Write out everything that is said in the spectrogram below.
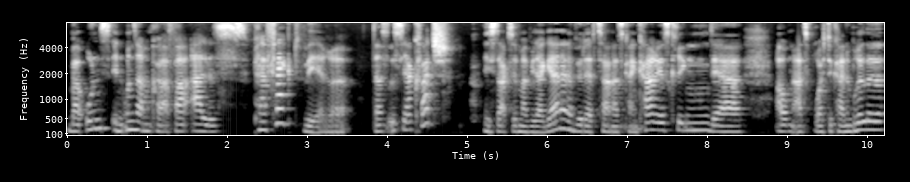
bei uns in unserem Körper alles perfekt wäre. Das ist ja Quatsch. Ich sag's immer wieder gerne, dann würde der Zahnarzt kein Karies kriegen, der Augenarzt bräuchte keine Brille,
